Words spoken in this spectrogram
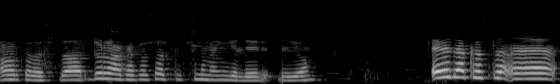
Arkadaşlar durun arkadaşlar açılsın hemen geliyor. Evet arkadaşlar eee,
